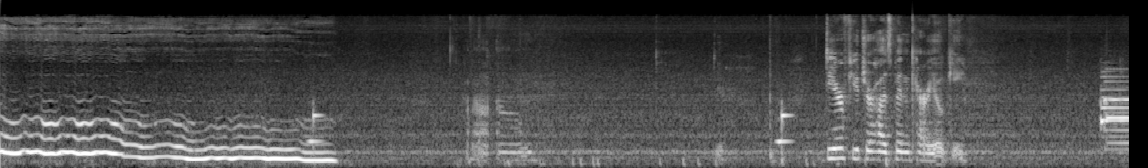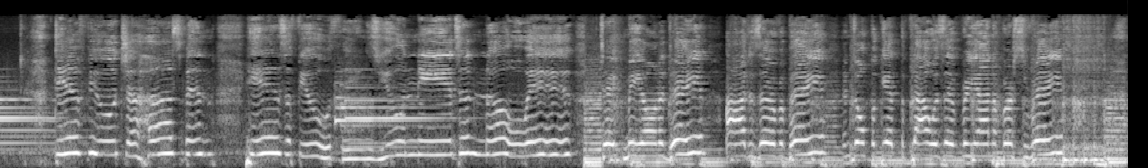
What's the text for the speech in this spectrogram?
How about, um, dear, dear future husband karaoke. Dear future husband, here's a few things you need to know with. Take me on a date, I deserve a babe. And don't forget the flowers every anniversary.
